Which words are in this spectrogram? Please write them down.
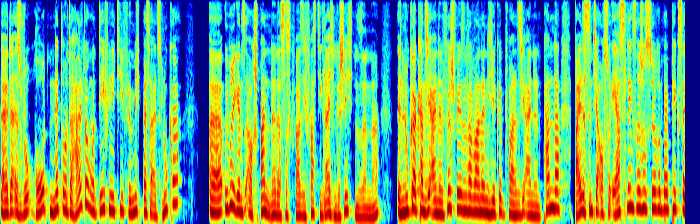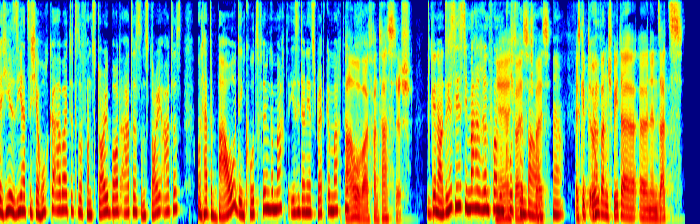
äh, da ist Rot nette Unterhaltung und definitiv für mich besser als Luca. Äh, übrigens auch spannend, ne, dass das quasi fast die gleichen Geschichten sind. Ne? In Luca kann sich einen Fischwesen verwandeln, hier verwandelt sich einen Panda. Beides sind ja auch so Erstlingsregisseure bei Pixar. Hier, sie hat sich ja hochgearbeitet, so von Storyboard Artist und Story Artist und hatte Bao, den Kurzfilm gemacht, ehe sie dann jetzt Red gemacht hat. Bao war fantastisch. Genau, sie ist, sie ist die Macherin von ja, dem Kurzfilm ich weiß, Bao. Ich weiß. Ja. Es gibt irgendwann ja. später äh, einen Satz,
